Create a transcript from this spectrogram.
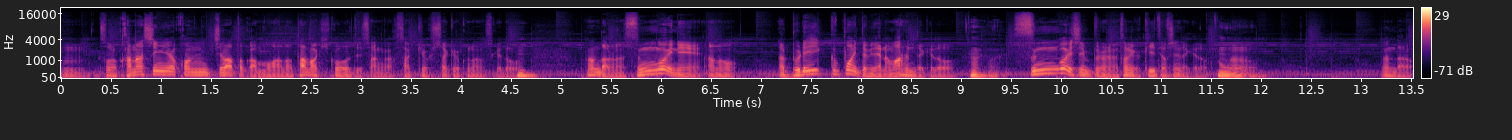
うん、その「悲しみよこんにちは」とかもあの玉置浩二さんが作曲した曲なんですけど、うん。なんだろうなすんごいねあのあブレイクポイントみたいなのもあるんだけどはいはい。すんごいシンプルなのとにかく聴いてほしいんだけど、うんうん。なんだろ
